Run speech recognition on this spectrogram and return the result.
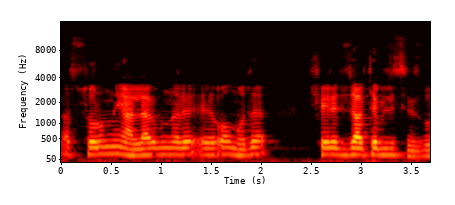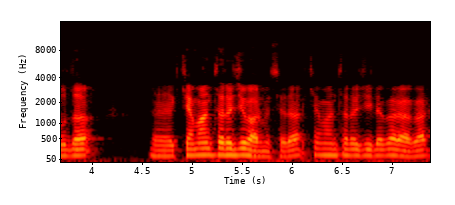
Biraz sorunlu yerler bunları e, olmadı şeyle düzeltebilirsiniz. Burada e, kemen taracı var mesela. Kemen taracı ile beraber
